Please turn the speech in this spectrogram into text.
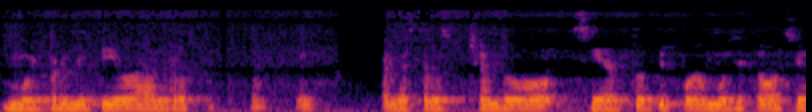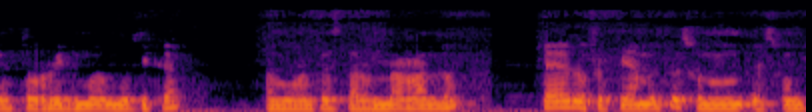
muy primitiva al respecto. Al estar escuchando cierto tipo de música o cierto ritmo de música al momento de estar narrando, pero efectivamente es un, es un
